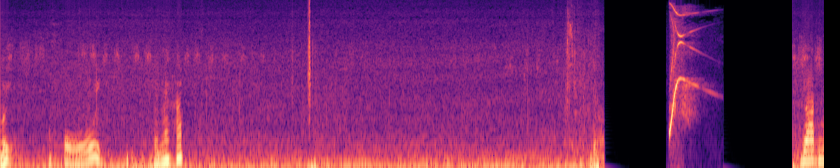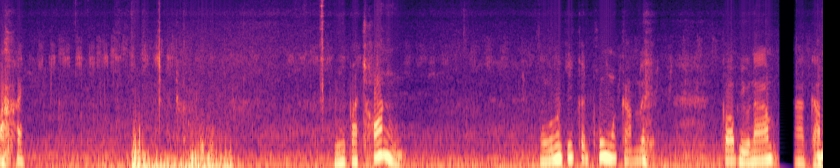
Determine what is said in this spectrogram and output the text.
อุ้ย โอ้โห เห็นไหมครับ ยอดไม้ มีปลาช่อนโอ้เมื่อกี้เกิดพุ่งมากัดเลย กอผิวน้ำห้ากรัม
